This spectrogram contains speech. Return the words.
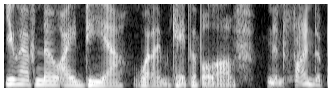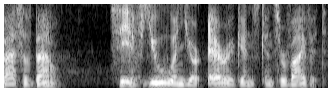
You have no idea what I'm capable of. Then find the path of battle. See if you and your arrogance can survive it.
